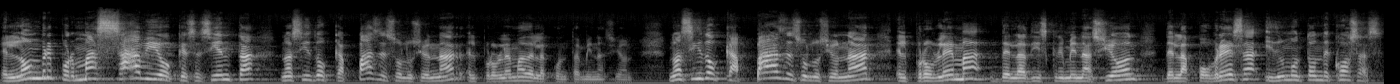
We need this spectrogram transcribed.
El hombre, por más sabio que se sienta, no ha sido capaz de solucionar el problema de la contaminación. No ha sido capaz de solucionar el problema de la discriminación, de la pobreza y de un montón de cosas.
